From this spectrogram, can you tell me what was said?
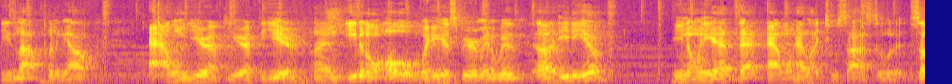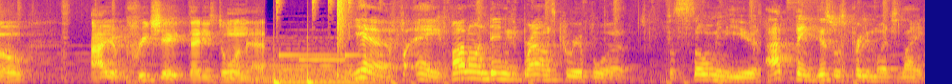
He's not putting out album year after year after year. And even on old, where he experimented with uh, EDM. You know, when he had that album had like two sides to it. So I appreciate that he's doing that. Yeah, hey, following Danny Brown's career for for so many years, I think this was pretty much like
